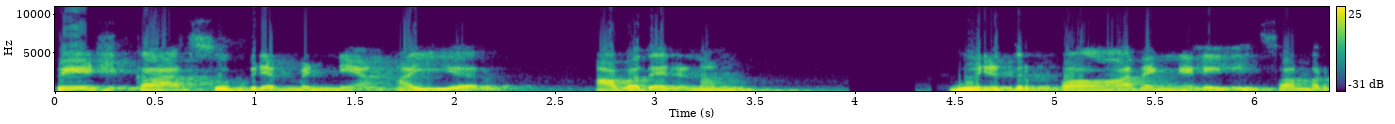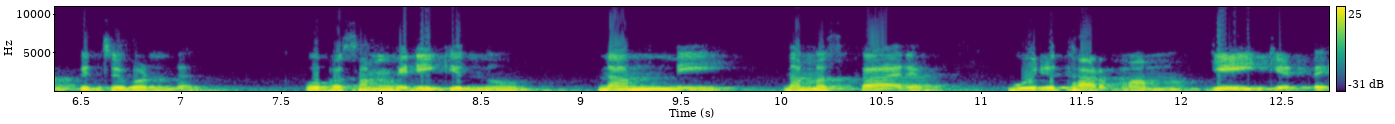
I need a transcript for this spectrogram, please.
പേഷ്കാർ സുബ്രഹ്മണ്യ അയ്യർ. അവതരണം. ഗുരു തൃപ്പാദങ്ങളിൽ സമർപ്പിച്ചുകൊണ്ട് ഉപസംഹരിക്കുന്നു. നന്ദി. നമസ്കാരം. ഗുരുധർമ്മം ജയിക്കട്ടെ.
